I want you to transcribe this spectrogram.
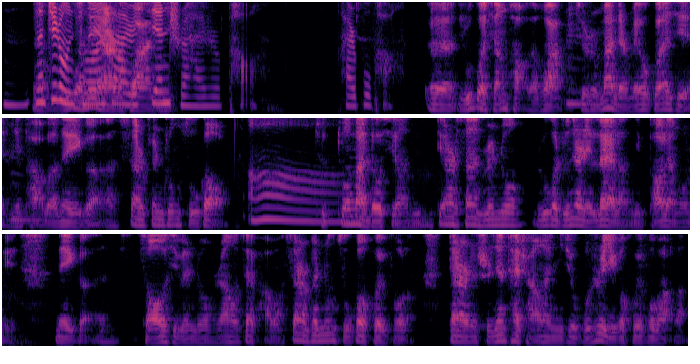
嗯，嗯那这种情况下是坚持还是跑，还是不跑？呃，如果想跑的话，就是嗯慢点没有关系，你嗯跑个那个三十分钟足够了，哦，就多慢都行。第二三十分钟，如果中间你累了，你跑两公里，那个走几分钟，然后再跑跑，三十分钟足够恢复了。但是时间太长了，你就不是一个恢复跑了，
